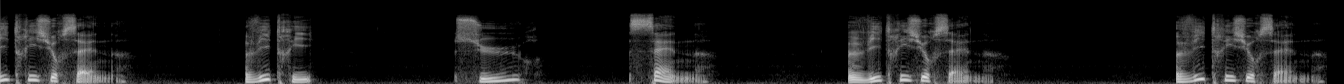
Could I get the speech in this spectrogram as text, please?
Vitry-sur-Seine. Vitry sur Seine. Vitry-sur-Seine. Vitry-sur-Seine.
